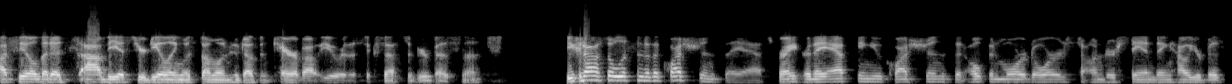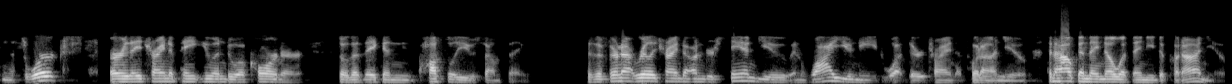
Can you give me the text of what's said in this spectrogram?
I feel that it's obvious you're dealing with someone who doesn't care about you or the success of your business. You can also listen to the questions they ask, right? Are they asking you questions that open more doors to understanding how your business works? Or are they trying to paint you into a corner so that they can hustle you something? Because if they're not really trying to understand you and why you need what they're trying to put on you, then how can they know what they need to put on you?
